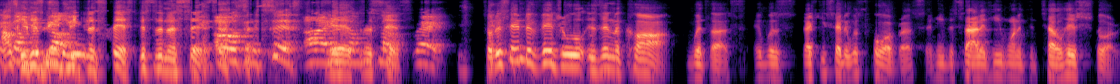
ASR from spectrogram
I'll I'll keep give it you PG. an assist. This is an assist. oh, it's an assist. All right, here Yeah, comes the it's an assist. Right. So this individual is in the car with us. It was like he said, it was four of us, and he decided he wanted to tell his story.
